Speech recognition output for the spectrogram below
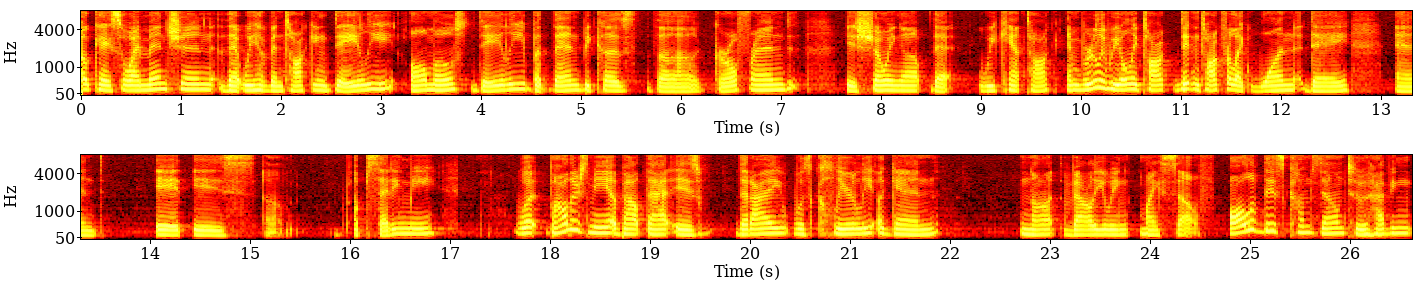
Okay, so I mentioned that we have been talking daily, almost daily, but then because the girlfriend is showing up that we can't talk and really we only talk didn't talk for like one day and it is um, upsetting me. What bothers me about that is that I was clearly, again, not valuing myself. All of this comes down to having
